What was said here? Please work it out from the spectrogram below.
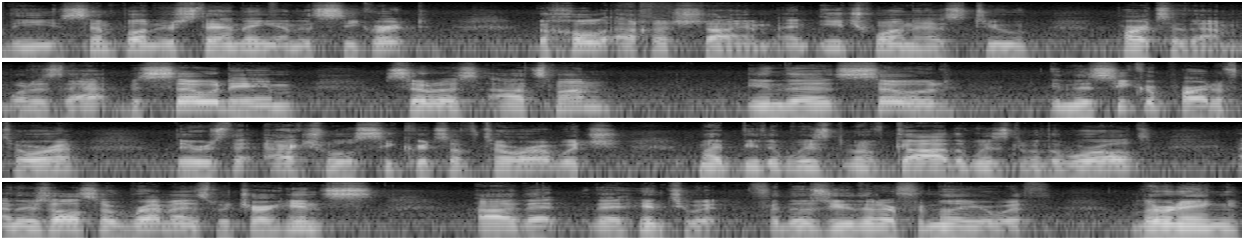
the simple understanding and the secret. Bechol Echad and each one has two parts of them. What is that? Besod Heim Sodas Atzman in the Sod, in the secret part of Torah, there's the actual secrets of Torah, which might be the wisdom of God, the wisdom of the world, and there's also remez, which are hints uh, that that hint to it. For those of you that are familiar with learning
